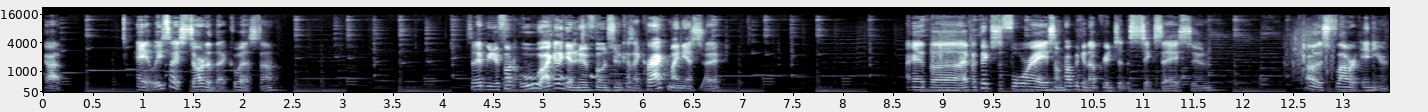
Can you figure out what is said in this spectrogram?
God. Hey, at least I started that quest, huh? Set up your phone. Ooh, I gotta get a new phone soon because I cracked mine yesterday. I have, uh, I have a Pixel 4a, so I'm probably gonna upgrade to the 6a soon. Oh, there's flour in here.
